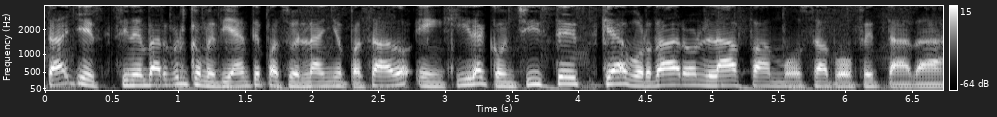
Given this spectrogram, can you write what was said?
detalles sin embargo, el comediante pasó el año pasado en gira con chistes que abordaron la famosa bofetada.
